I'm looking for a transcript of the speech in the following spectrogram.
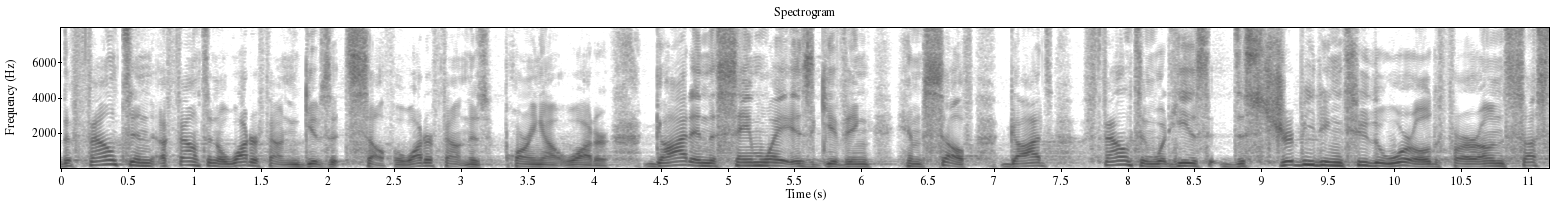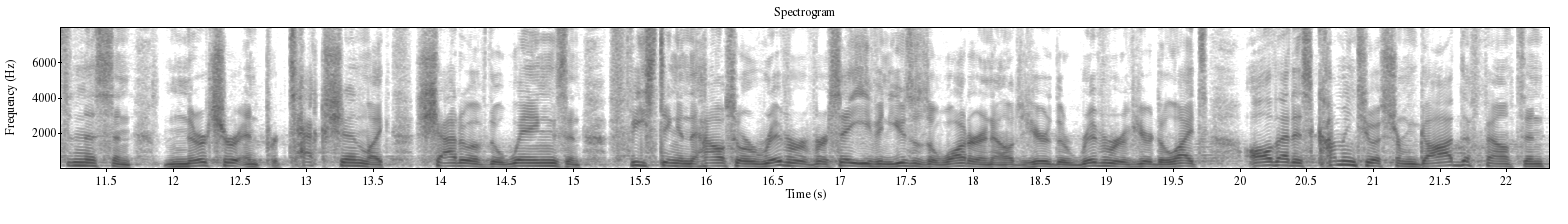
The fountain, a fountain, a water fountain gives itself. A water fountain is pouring out water. God, in the same way, is giving himself. God's fountain, what he is distributing to the world for our own sustenance and nurture and protection, like shadow of the wings and feasting in the house, or river, verse 8 even uses a water analogy here, the river of your delights. All that is coming to us from God the fountain,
